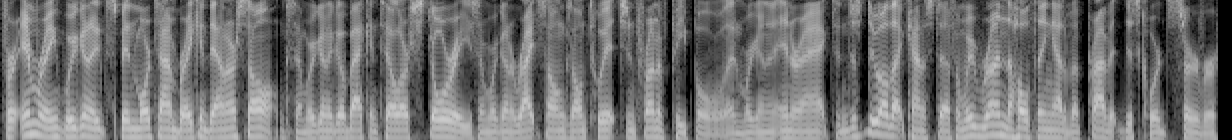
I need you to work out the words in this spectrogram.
for Emery, we're going to spend more time breaking down our songs and we're going to go back and tell our stories and we're going to write songs on Twitch in front of people and we're going to interact and just do all that kind of stuff. And we run the whole thing out of a private Discord server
